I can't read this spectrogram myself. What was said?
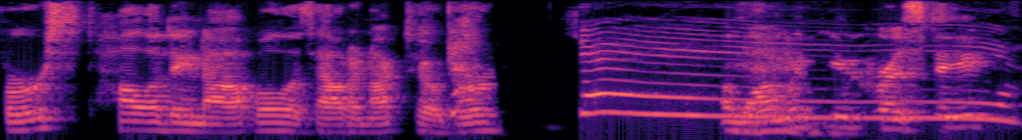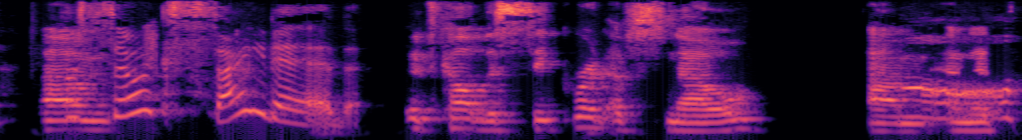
first holiday novel is out in October. Yay! Along with you, Christy. Um, I'm so excited. It's called The Secret of Snow. Um, and it's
